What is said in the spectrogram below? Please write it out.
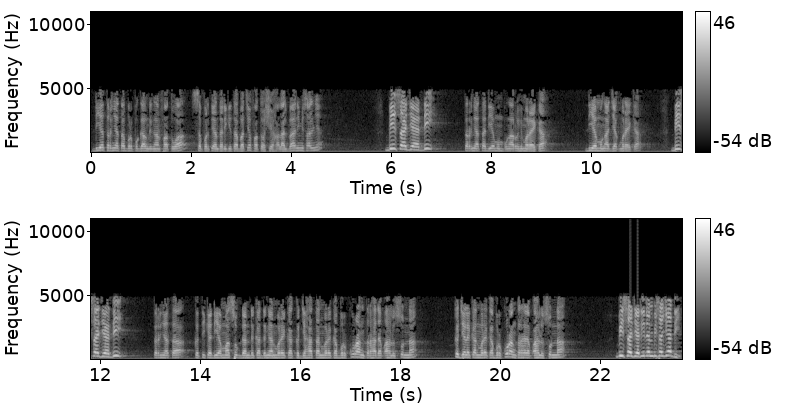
dia ternyata berpegang dengan fatwa seperti yang tadi kita baca fatwa Syekh Al Albani misalnya bisa jadi ternyata dia mempengaruhi mereka, dia mengajak mereka. Bisa jadi ternyata ketika dia masuk dan dekat dengan mereka, kejahatan mereka berkurang terhadap ahlus sunnah, kejelekan mereka berkurang terhadap ahlus sunnah. Bisa jadi dan bisa jadi.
